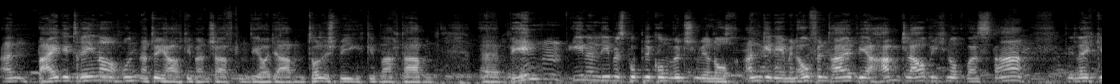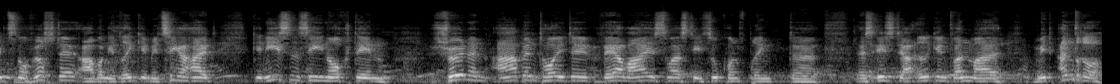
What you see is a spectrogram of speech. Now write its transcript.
an beide Trainer und natürlich auch die Mannschaften, die heute Abend ein tolles Spiel gemacht haben, äh, beenden. Ihnen, liebes Publikum, wünschen wir noch angenehmen Aufenthalt. Wir haben, glaube ich, noch was da. Vielleicht gibt es noch Würste, aber Getränke mit Sicherheit. Genießen Sie noch den schönen Abend heute. Wer weiß, was die Zukunft bringt. Äh, es ist ja irgendwann mal mit anderer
